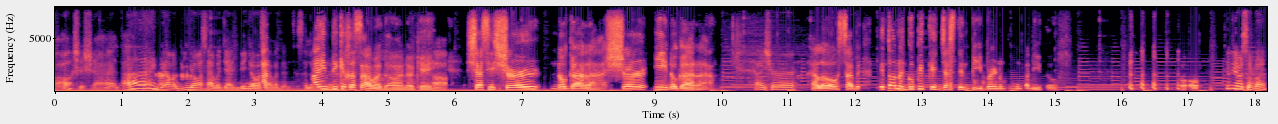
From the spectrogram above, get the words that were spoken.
Oo, oh, social. Ah, hindi ako, hindi niyo kasama diyan. Hindi niyo kasama doon sa salon. Ah, hindi ka kasama doon. Okay. Uh, siya si Sher Nogara. Sher E. Nogara. Hi, Sher. Hello. Sabi, ito naggupit kay Justin Bieber nung pumunta dito. oo. Seryoso ba?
